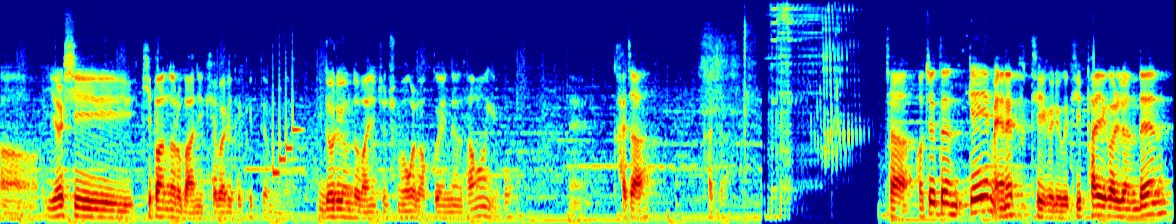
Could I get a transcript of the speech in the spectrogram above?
어, ERC 기반으로 많이 개발이 됐기 때문에 이더리움도 많이 좀 주목을 받고 있는 상황이고 네, 가자 가자. 자 어쨌든 게임 NFT 그리고 디파이 관련된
